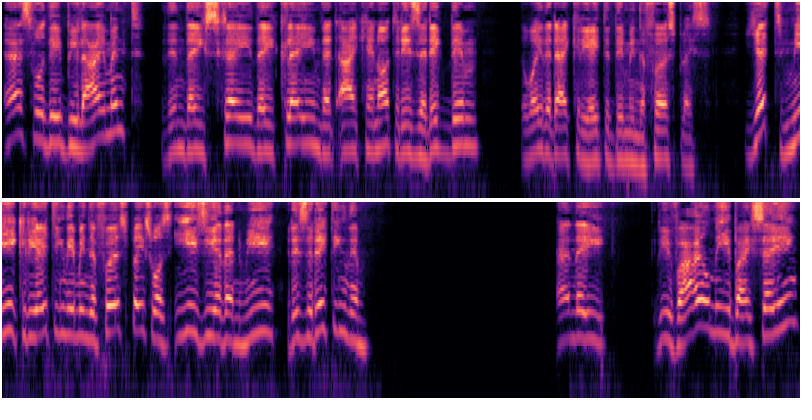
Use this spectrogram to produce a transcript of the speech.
As for their beliement, then they say, they claim that I cannot resurrect them the way that I created them in the first place. Yet me creating them in the first place was easier than me resurrecting them. And they revile me by saying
